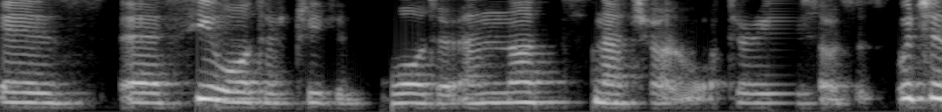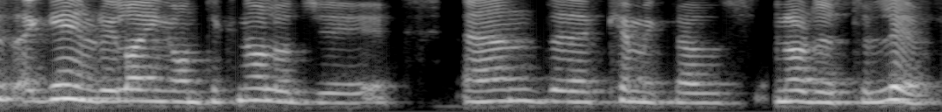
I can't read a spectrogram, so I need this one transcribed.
is uh, seawater treated water and not natural water resources, which is again relying on technology and uh, chemicals in order to live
